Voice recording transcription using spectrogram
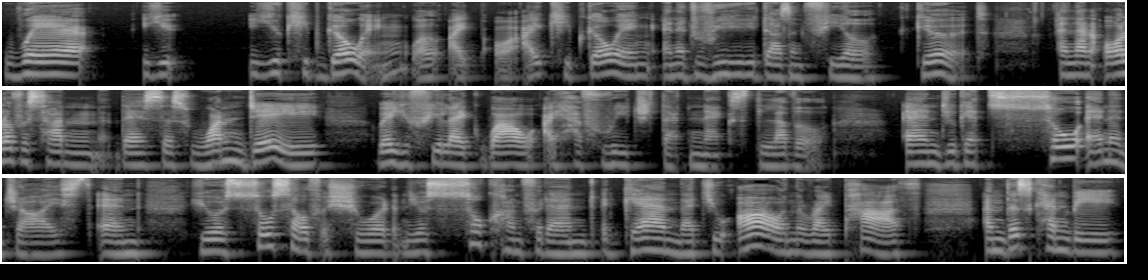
where you you keep going. Well, I or I keep going and it really doesn't feel good. And then all of a sudden there's this one day where you feel like, wow, I have reached that next level. And you get so energized and you're so self assured and you're so confident again that you are on the right path. And this can be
